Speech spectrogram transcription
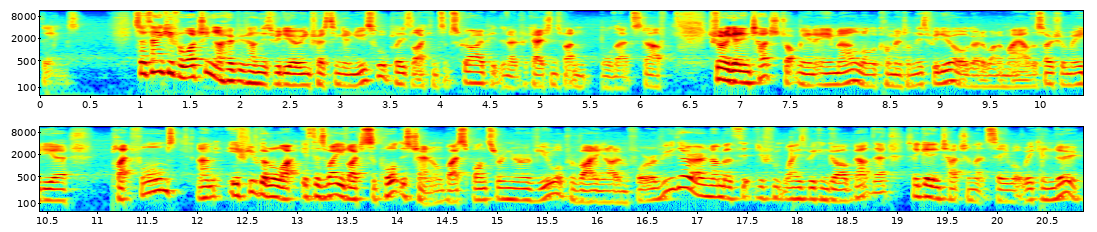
things. So thank you for watching. I hope you found this video interesting and useful. Please like and subscribe, hit the notifications button, all that stuff. If you want to get in touch, drop me an email or comment on this video or go to one of my other social media platforms. Um, if you've got a like, if there's a way you'd like to support this channel by sponsoring a review or providing an item for a review, there are a number of different ways we can go about that. So get in touch and let's see what we can do.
